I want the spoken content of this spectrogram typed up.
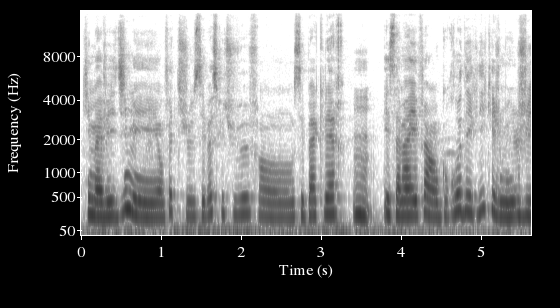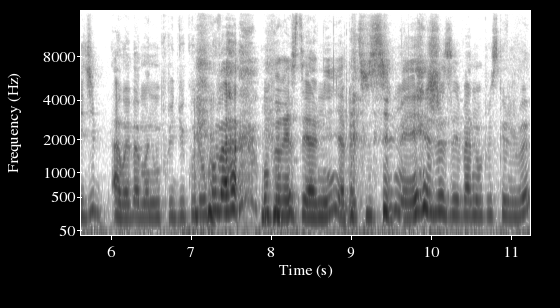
qui m'avait dit mais en fait je sais pas ce que tu veux enfin c'est pas clair. Mm. et ça m'avait fait un gros déclic et je, me, je lui ai dit ah ouais bah moi non plus du coup donc on va on peut rester amis y a pas de souci mais je sais pas non plus ce que je veux.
